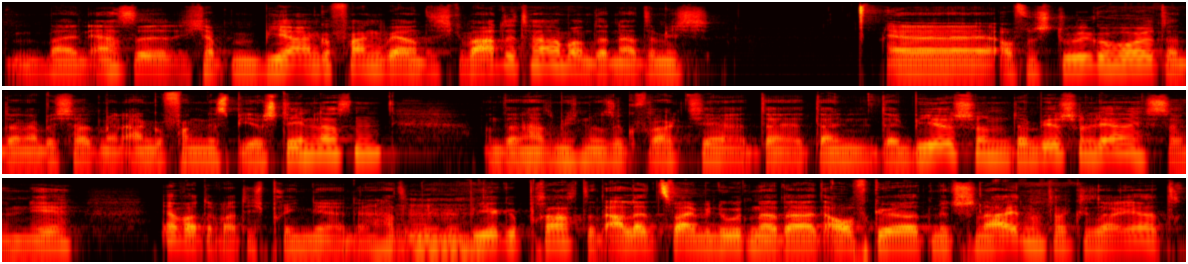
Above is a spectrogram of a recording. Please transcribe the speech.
mein erste, ich habe ein Bier angefangen, während ich gewartet habe und dann hatte mich äh, auf den Stuhl geholt und dann habe ich halt mein angefangenes Bier stehen lassen. Und dann hat mich nur so gefragt, hier, dein, dein, dein Bier ist schon, dein Bier ist schon leer? Ich sage, nee. Ja, warte, warte, ich bring dir. Dann hat er mir Mhm. ein Bier gebracht und alle zwei Minuten hat er halt aufgehört mit Schneiden und hat gesagt, ja, tr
